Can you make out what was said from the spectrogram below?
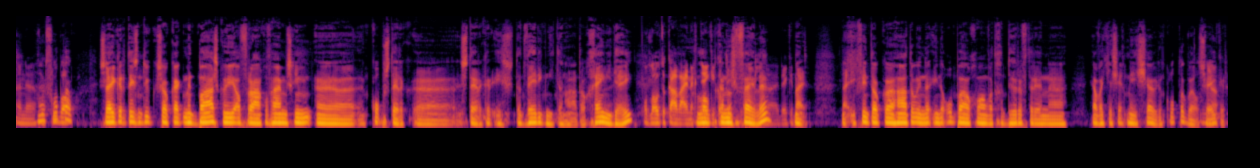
En eh, goed voetbal. Zeker, het is natuurlijk zo, kijk, met Baas kun je je afvragen of hij misschien eh kopsterk eh, sterker is. Dat weet ik niet aan Hato. Geen idee. Ontloopt elkaar weinig, denk ik. kan niet zoveel, hè? Nee, denk het Nee. niet. Nee, ik vind ook eh, Hato in de, in de opbouw gewoon wat gedurfder. En eh, ja, wat je zegt, show. Dat klopt ook wel, zeker.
